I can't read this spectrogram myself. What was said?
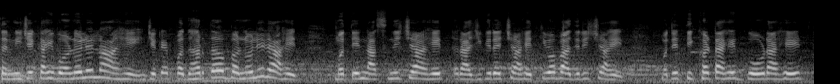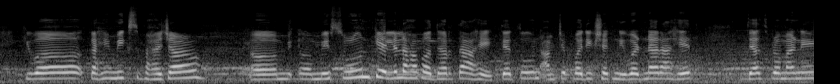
त्यांनी जे काही बनवलेलं आहे जे काही पदार्थ बनवलेले आहेत मग ते नाचणीचे आहेत राजगिऱ्याचे आहेत किंवा बाजरीचे आहेत मग ते तिखट आहेत गोड आहेत किंवा काही मिक्स भाज्या मि- मिसळून केलेला हा पदार्थ आहे त्यातून आमचे परीक्षक निवडणार आहेत. त्याचप्रमाणे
